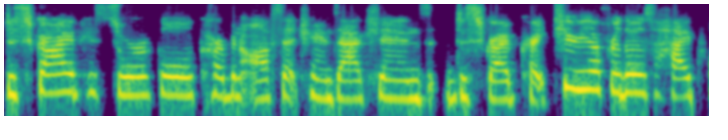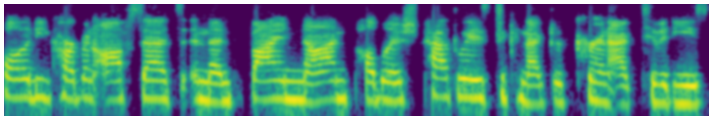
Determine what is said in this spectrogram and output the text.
describe historical carbon offset transactions, describe criteria for those high quality carbon offsets, and then find non published pathways to connect with current activities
